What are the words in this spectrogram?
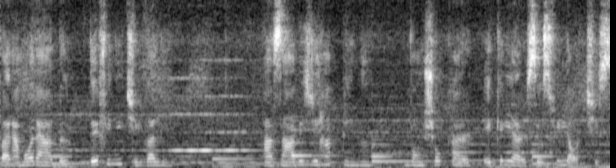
fará morada definitiva ali. As aves de rapina vão chocar e criar seus filhotes.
